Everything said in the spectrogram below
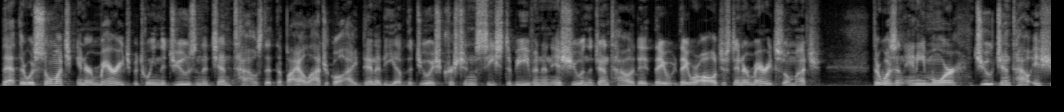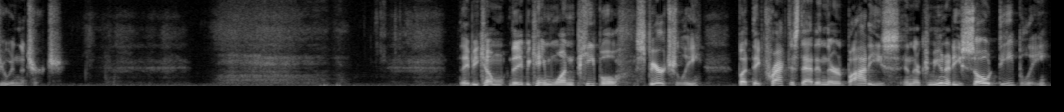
that there was so much intermarriage between the Jews and the Gentiles that the biological identity of the Jewish Christians ceased to be even an issue in the Gentile. They, they, they were all just intermarried so much, there wasn't any more Jew Gentile issue in the church. They become they became one people spiritually, but they practiced that in their bodies in their community so deeply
